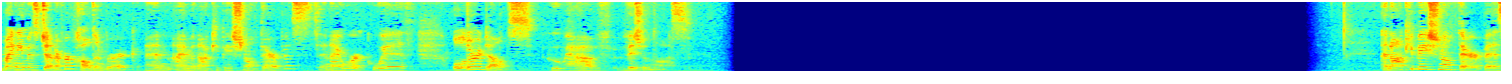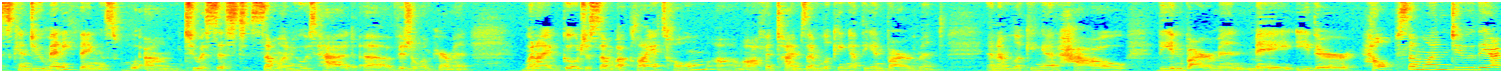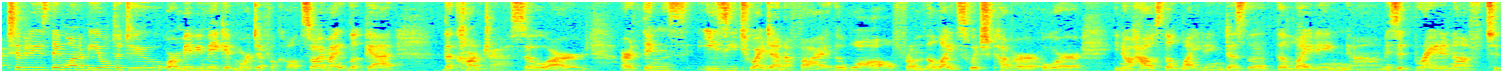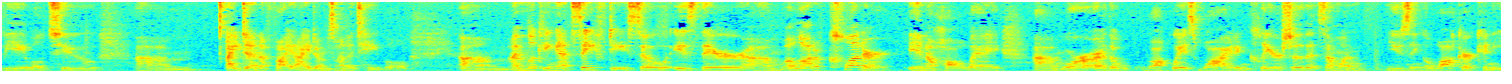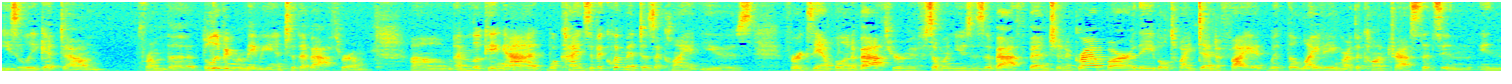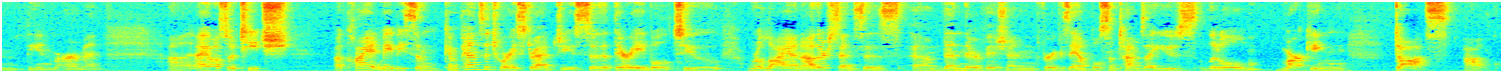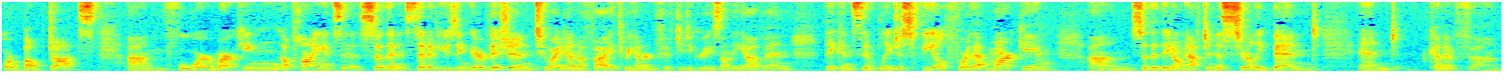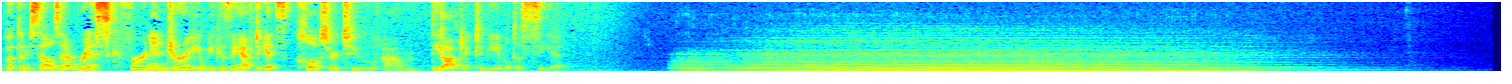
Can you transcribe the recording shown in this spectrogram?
My name is Jennifer Kaldenberg, and I'm an occupational therapist, and I work with older adults who have vision loss. An occupational therapist can do many things um, to assist someone who has had a visual impairment. When I go to some a client's home, um, oftentimes I'm looking at the environment and I'm looking at how the environment may either help someone do the activities they want to be able to do or maybe make it more difficult. So I might look at the contrast. So are are things easy to identify? The wall from the light switch cover, or you know, how's the lighting? Does the the lighting um, is it bright enough to be able to um, identify items on a table? Um, I'm looking at safety. So, is there um, a lot of clutter in a hallway, um, or are the walkways wide and clear so that someone using a walker can easily get down from the, the living room maybe into the bathroom? Um, I'm looking at what kinds of equipment does a client use. For example, in a bathroom, if someone uses a bath bench and a grab bar, are they able to identify it with the lighting or the contrast that's in, in the environment? Uh, I also teach a client maybe some compensatory strategies so that they're able to rely on other senses um, than their vision. For example, sometimes I use little marking dots uh, or bump dots um, for marking appliances so that instead of using their vision to identify 350 degrees on the oven, they can simply just feel for that marking um, so that they don't have to necessarily bend and kind of um, put themselves at risk for an injury because they have to get closer to um, the object to be able to see it.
